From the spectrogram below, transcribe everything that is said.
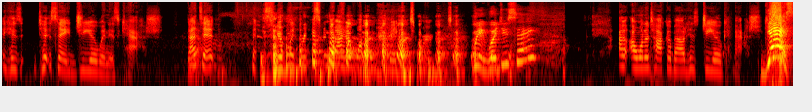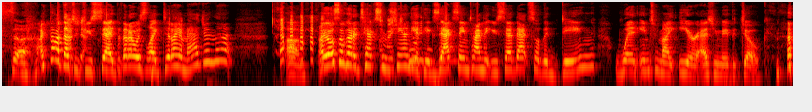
his to say Geo in his cash. That's it. That's the only reason why I want him to make it to merge. wait, what'd you say? I, I want to talk about his geocache. Yes, Uh, I thought that's what Gotcha. you said, but then I was like, did I imagine that? Um, I also got a text from Am Shandy at the exact same time that you said that, so the ding went into my ear as you made the joke.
